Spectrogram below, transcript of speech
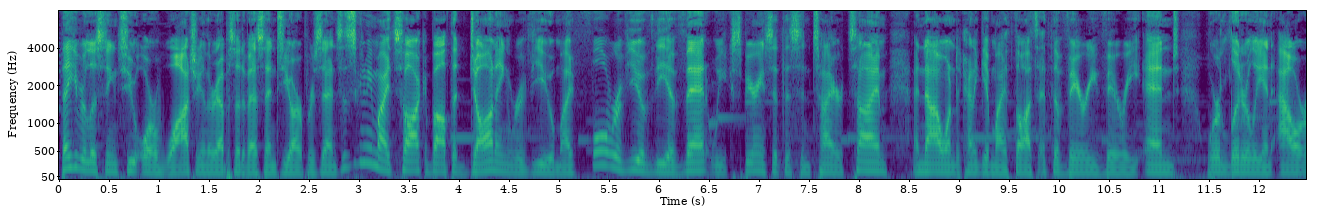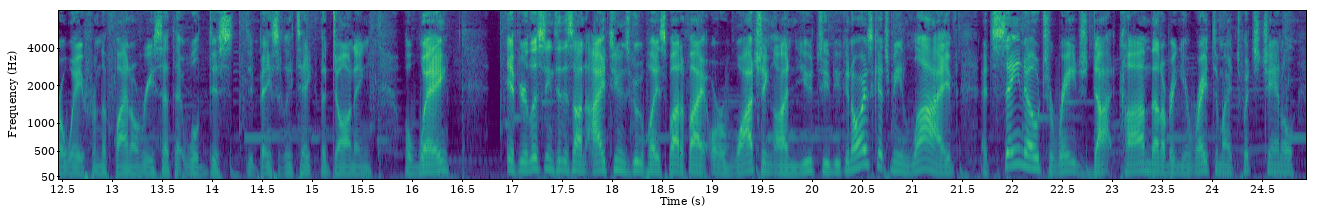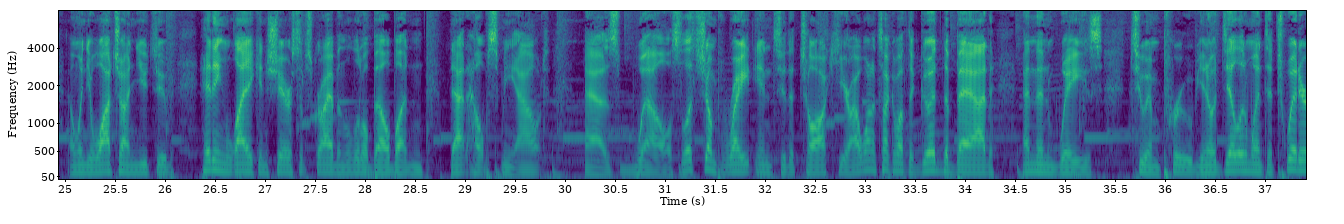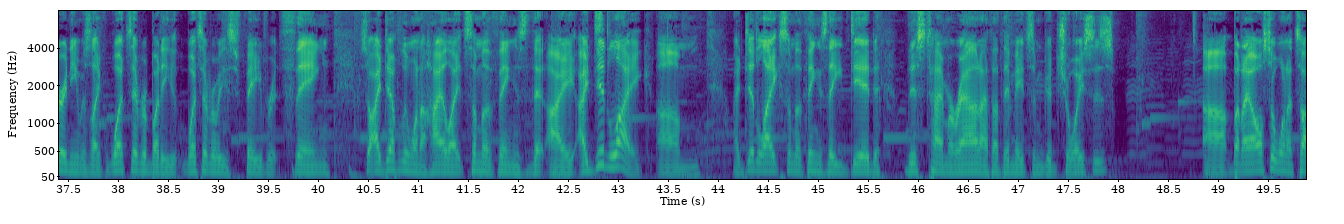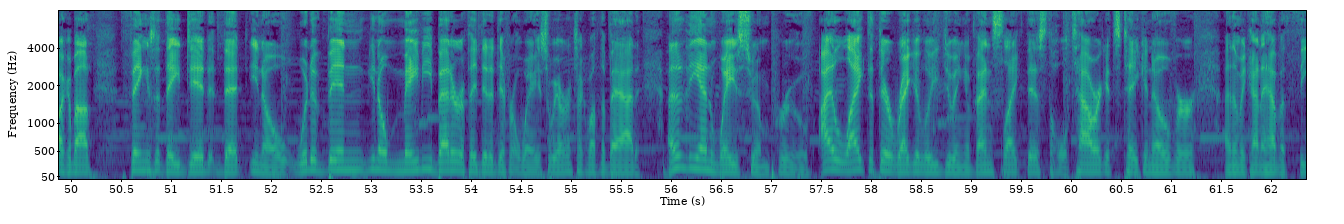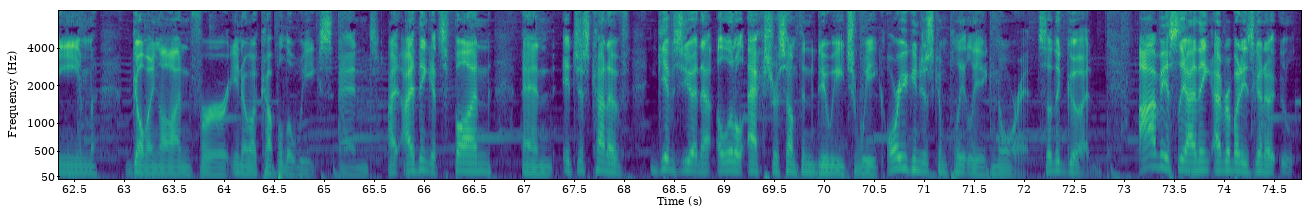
Thank you for listening to or watching another episode of SNTR Presents. This is going to be my talk about the Dawning Review, my full review of the event. We experienced it this entire time, and now I wanted to kind of give my thoughts at the very, very end. We're literally an hour away from the final reset that will dis- basically take the Dawning away. If you're listening to this on iTunes, Google Play, Spotify, or watching on YouTube, you can always catch me live at sayno2rage.com. That'll bring you right to my Twitch channel. And when you watch on YouTube, hitting like and share, subscribe, and the little bell button, that helps me out as well. So let's jump right into the talk here. I want to talk about the good, the bad, and then ways to improve. You know, Dylan went to Twitter and he was like, "What's everybody? What's everybody's favorite thing?" So I definitely want to highlight some of the things that I I did like. Um, I did like some of the things they did this time around. I thought they made some good choices. Uh, but I also want to talk about things that they did that, you know, would have been, you know, maybe better if they did a different way. So we are going to talk about the bad. And then at the end, ways to improve. I like that they're regularly doing events like this. The whole tower gets taken over. And then we kind of have a theme going on for, you know, a couple of weeks. And I, I think it's fun. And it just kind of gives you an, a little extra something to do each week. Or you can just completely ignore it. So the good. Obviously, I think everybody's going to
